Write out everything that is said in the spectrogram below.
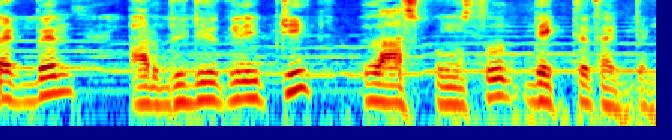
থাকবেন, আর ভিডিও ক্লিপটি লাস্ট পর্যন্ত দেখতে থাকবেন।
